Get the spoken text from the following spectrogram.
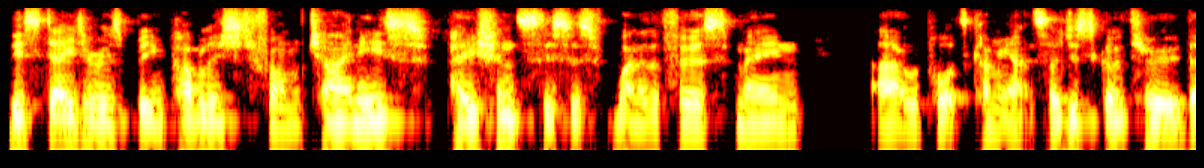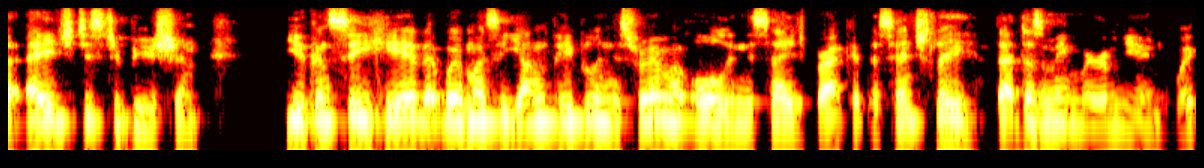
This data is being published from Chinese patients. This is one of the first main uh, reports coming out. So just go through the age distribution. You can see here that we're mostly young people in this room, We're all in this age bracket essentially. That doesn't mean we're immune. We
